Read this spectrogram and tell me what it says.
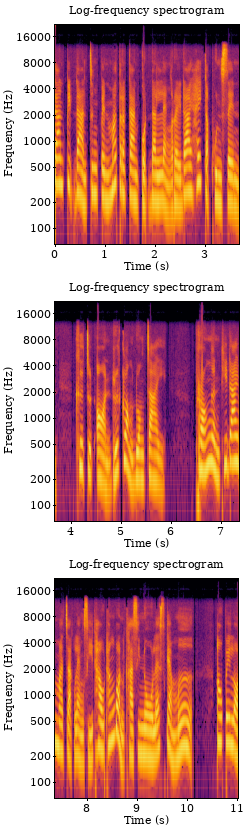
การปิดด่านจึงเป็นมาตรการกดดันแหล่งรายได้ให้กับฮุนเซน คือจุดอ่อนหรือกล่องดวงใจ เพราะเงินที่ได้มาจากแหล่งสีเทาทั้งบ่อนคาสิโนและสแกมเมอร์ เอาไปหล่อ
